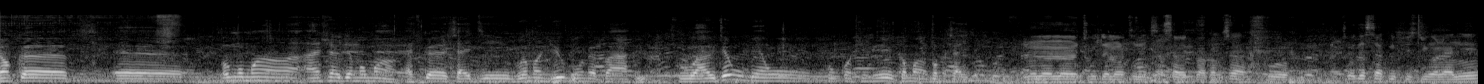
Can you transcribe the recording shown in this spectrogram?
Donc, euh, euh, au moment, à un certain moment, est-ce que ça a été vraiment dur pour ne pas pour arrêter ou bien pour continuer? Comment, comment ça a été? Non, non, non, le Tour de Martinique, ça ne s'arrête pas comme ça. Il faut, des sacrifices durant l'année.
